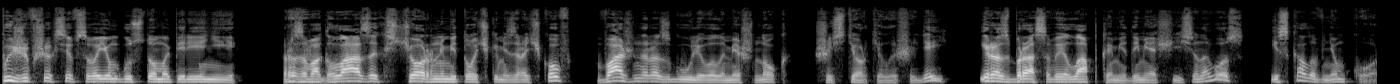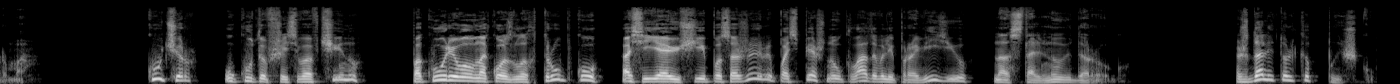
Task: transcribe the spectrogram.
пыжившихся в своем густом оперении, розовоглазых с черными точками зрачков, важно разгуливала меж ног шестерки лошадей и, разбрасывая лапками дымящийся навоз, искала в нем корма. Кучер, укутавшись в овчину, покуривал на козлах трубку, а сияющие пассажиры поспешно укладывали провизию на остальную дорогу. Ждали только пышку.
